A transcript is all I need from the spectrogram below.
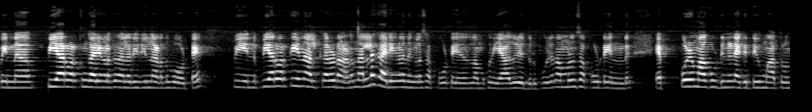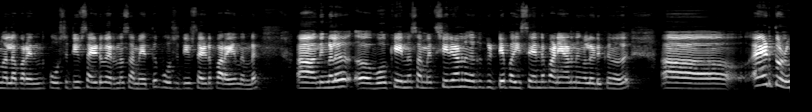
പിന്നെ പി ആർ വർക്കും കാര്യങ്ങളൊക്കെ നല്ല രീതിയിൽ നടന്നു പോകട്ടെ. പിന്നെ പി ആർ വർക്ക് ചെയ്യുന്ന ആൾക്കാരോടാണ് നല്ല കാര്യങ്ങൾ നിങ്ങൾ സപ്പോർട്ട് ചെയ്യുന്നത്. നമുക്ക് യാതൊരു എതിർപ്പില്ല നമ്മളും സപ്പോർട്ട് ചെയ്യുന്നുണ്ട്. എപ്പോഴും ആ കുട്ടീന്റെ നെഗറ്റീവ് മാത്രമൊന്നുമല്ല പറയുന്നത്. പോസിറ്റീവ് സൈഡ് വരുന്ന സമയത്ത് പോസിറ്റീവ് സൈഡ് പറയുന്നുണ്ട്. നിങ്ങൾ വർക്ക് ചെയ്യുന്ന സമയത്ത് ശരിയാണ് നിങ്ങൾക്ക് കിട്ടിയ പൈസേന്റെ പണിയാണ് നിങ്ങൾ എടുക്കുന്നത്. എടുത്തോളൂ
